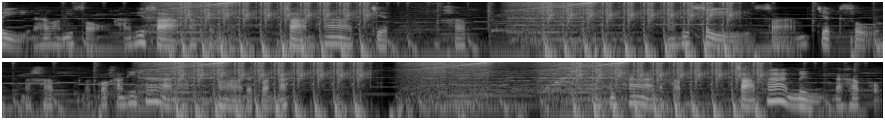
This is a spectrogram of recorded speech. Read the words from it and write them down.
สี่นะครับ ครั้งที่สองครั้งที่สามนะครับผมสามห้าเจ็ดนะครับ ครั้งที่สี่สามเจ็ดศูนย์นะครับ แล้วก็ครั้งที่ห้านะครับ อ่า เดี๋ยวก่อนนะ ครั้งที่ห้านะครับสามห้าหนึ่งนะครับผม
